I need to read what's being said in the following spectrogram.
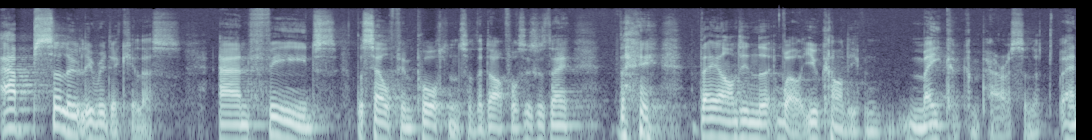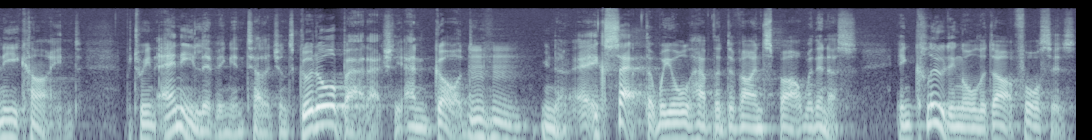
absolutely ridiculous and feeds the self-importance of the dark forces because they, they, they aren't in the well. You can't even make a comparison of any kind between any living intelligence, good or bad, actually, and God. Mm-hmm. You know, except that we all have the divine spark within us including all the dark forces.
